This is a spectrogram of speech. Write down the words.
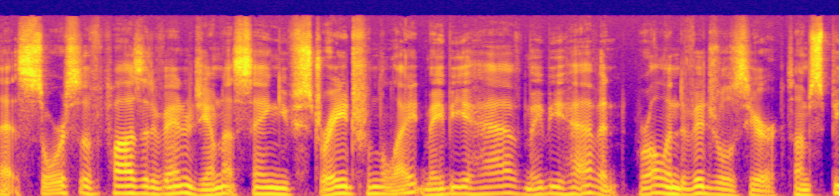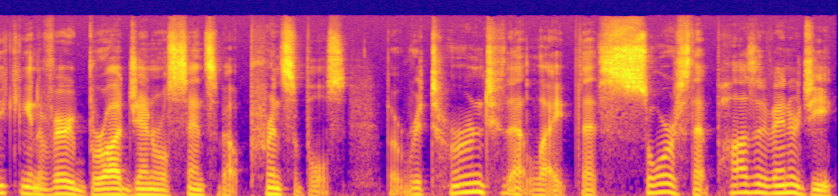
that source of positive energy. I'm not saying you've strayed from the light. Maybe you have, maybe you haven't. We're all individuals here. So I'm speaking in a very broad, general sense about principles. But return to that light, that source, that positive energy,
